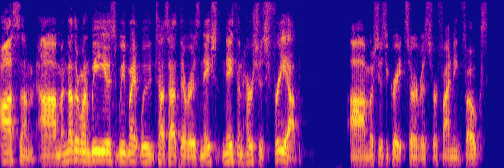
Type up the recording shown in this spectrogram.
Awesome. Um, another one we use, we might we would toss out there is Nathan Hirsch's FreeeUp, um, which is a great service for finding folks.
